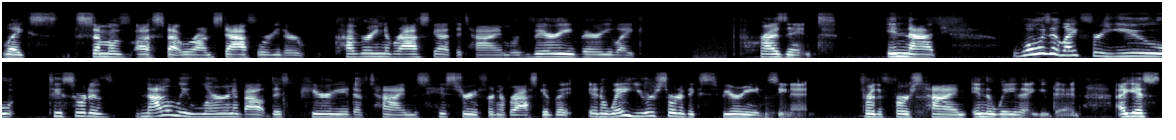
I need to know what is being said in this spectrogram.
Like some of us that were on staff were either covering Nebraska at the time were very, very like present in that. What was it like for you to sort of not only learn about this period of time, this history for Nebraska, but in a way you were sort of experiencing it for the first time in the way that you did. I guess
